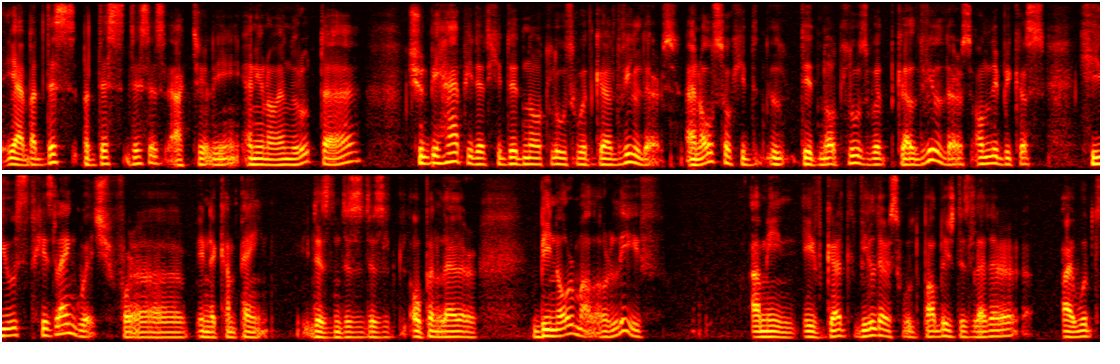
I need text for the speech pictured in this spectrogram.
Yeah, but this, but this, this is actually, and you know, and Rutte should be happy that he did not lose with Geert Wilders, and also he d- did not lose with Geert Wilders only because he used his language for uh, in the campaign. This, this, this open letter, be normal or leave. I mean, if Geert Wilders would publish this letter, I would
